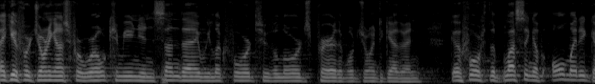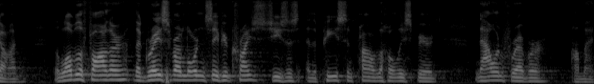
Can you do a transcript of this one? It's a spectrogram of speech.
Thank you for joining us for World Communion Sunday. We look forward to the Lord's Prayer that we'll join together and go forth with the blessing of Almighty God, the love of the Father, the grace of our Lord and Savior Christ Jesus, and the peace and power of the Holy Spirit, now and forever. Amen.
